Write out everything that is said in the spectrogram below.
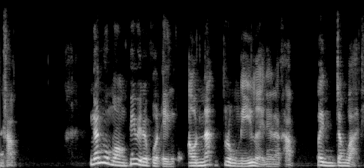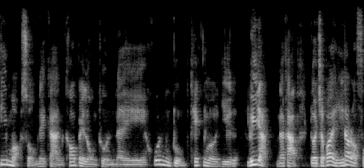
นะครับ งั้นมุมมองพี่วิรพลเองเอาณตรงนี้เลยเนี่ยนะครับ เป็นจังหวะที่เหมาะสมในการเข้าไปลงทุนในหุ้นกลุ่มเทคโนโลยีหรือยังนะครับ โดยเฉพาะอย่างนี้ถ้าเราโฟ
